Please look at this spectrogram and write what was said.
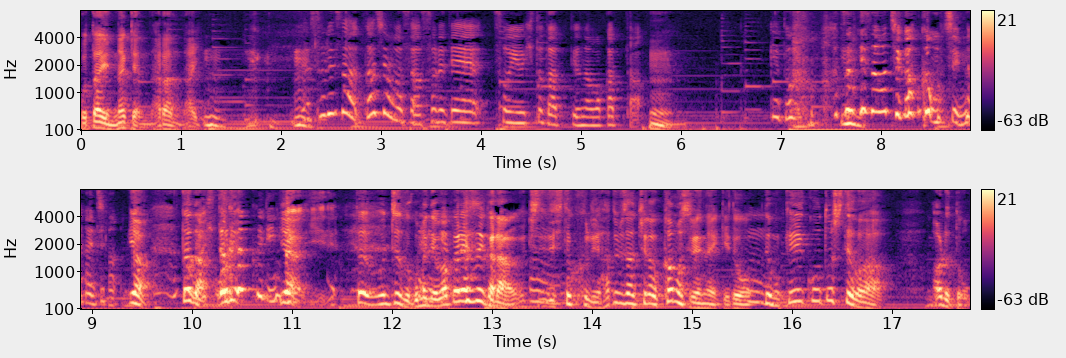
答えなきゃならない、うん。うん。えそれさガジャはさそれでそういう人だっていうのは分かった？うん、けど初見さんは違うかもしれないじゃん、いやただ一俺括りに。いやたちょっとごめんね分かりやすいから一括りで鳩見さん違うかもしれないけど、うん。でも傾向としてはあると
